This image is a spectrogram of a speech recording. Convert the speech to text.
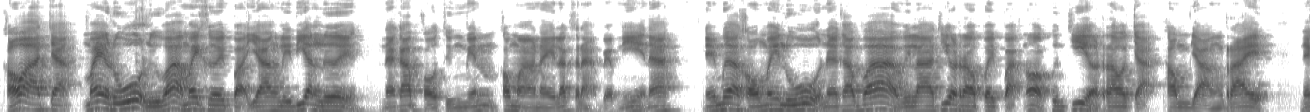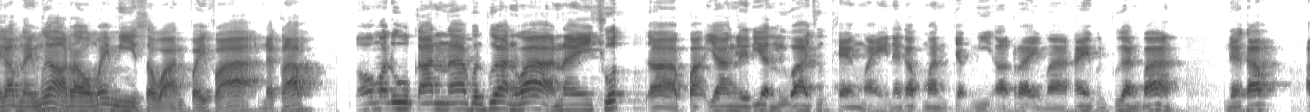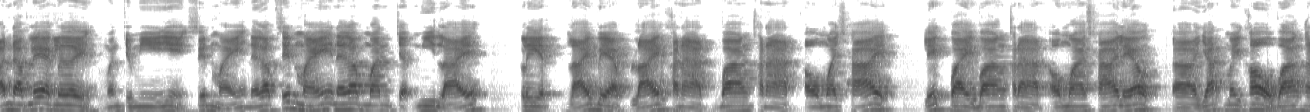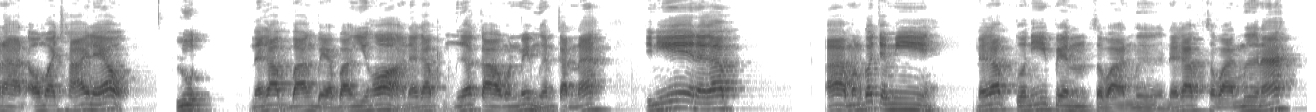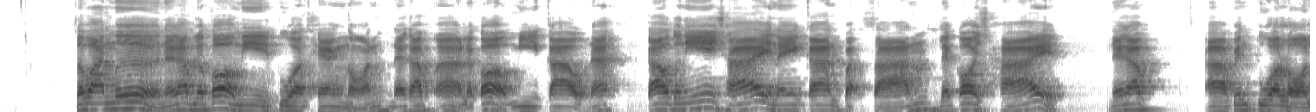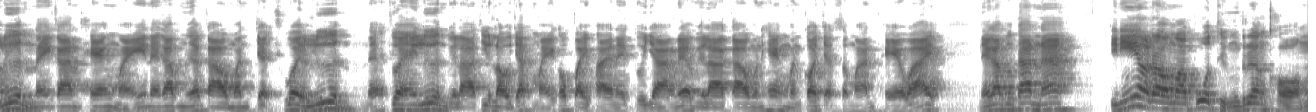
เขาอาจจะไม่รู้หรือว่าไม่เคยปะยางเรเดียนเลย นะครับเขาถึงเม้นเข้ามาในลักษณะแบบนี้นะในเมื่อเขาไม่รู้นะครับว่าเวลาที่เราไปปะนอกพื้นที่เราจะทำอย่างไรนะครับในเมื่อเราไม่มีสว่านไฟฟ้านะครับ เรามาดูกันนะเพื่อนๆว่าในชุดอ่าปะยางเรเดียน หรือว่าชุดแทงไหมนะครับ มันจะมีอะไรมาให้เพื่อนๆบ้างนะครับ อันดับแรกเลยมันจะมีนี่เส้นไหมนะครับ เส้นไหมนะครับมันจะมีหลาย เกรดหลายแบบหลายขนาดบางขนาดเอามาใช้ เล็กไปบางขนาดเอามาใช้แล้วยัดไม่เข้าบางขนาดเอามาใช้แล้ว หลุดนะครับบางแบบบางยี่ห้อนะครับ เนื้อกาวมันไม่เหมือนกันนะ ทีนี้นะครับอ่ามันก็จะมีนะครับตัวนี้เป็นสว่านมือนะครับ สว่านมือนะ สว่านมือนะครับ แล้วก็มีตัวแทงหนอนนะครับอ่าแล้วก็มีกาวนะ กาวตัวนี้ใช้ในการประสานและก็ใช้นะครับอ่าเป็นตัวหล่อลื่นในการแทงไหมนะครับ เนื้อกาวมันจะช่วยลื่นนะช่วยให้ลื่นเวลาที่เรายัดไหมเข้าไปภายในตัวยาง และเวลากาวมันแห้งมันก็จะสมานแผลไว้นะครับทุกท่านนะ ทีนี้เรามาพูดถึงเรื่องของ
